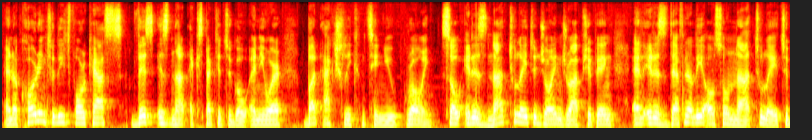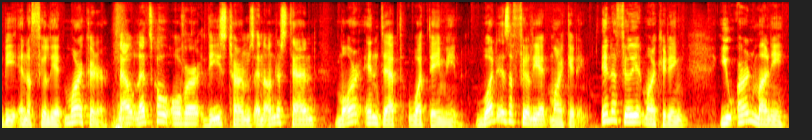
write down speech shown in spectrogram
And according to these forecasts, this is not expected to go anywhere, but actually continue growing. So it is not too late to join dropshipping, and it is definitely also not too late to be an affiliate marketer. Now let's go over these terms and understand more in depth what they mean. What is affiliate marketing? In affiliate marketing, you earn money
